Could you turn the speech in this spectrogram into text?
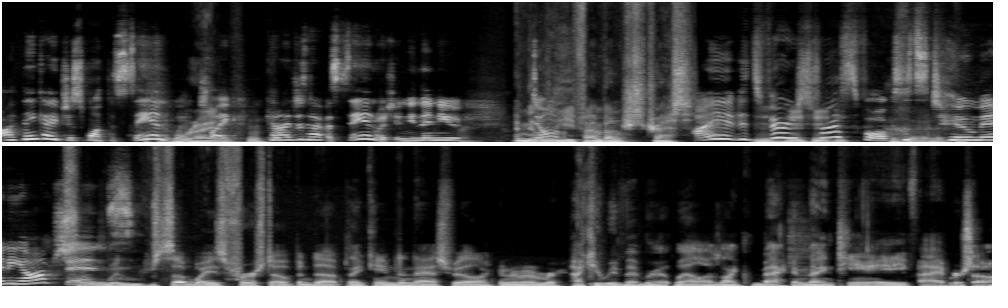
I think I just want the sandwich. Right. Like, can I just have a sandwich? And then you, I'm don't- leave. I'm under stress. I, it's very stressful because it's too many So options. when Subways first opened up, they came to Nashville. I can remember. I can remember it well. It was like back in 1985 or so.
